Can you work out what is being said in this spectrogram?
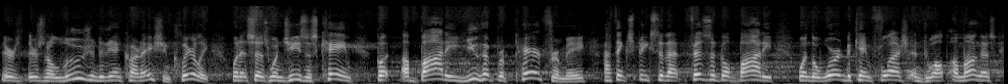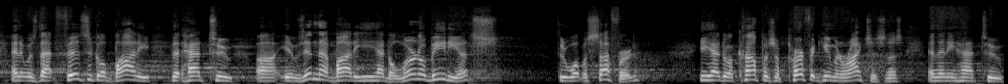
there's, there's an allusion to the incarnation clearly when it says, when Jesus came, but a body you have prepared for me, I think speaks to that physical body when the Word became flesh and dwelt among us. And it was that physical body that had to, uh, it was in that body he had to learn obedience through what was suffered. He had to accomplish a perfect human righteousness, and then he had to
